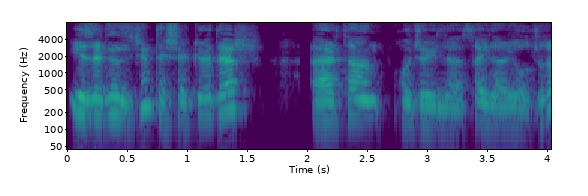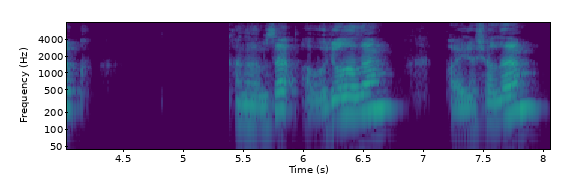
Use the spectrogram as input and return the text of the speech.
İzlediğiniz için teşekkür eder. Ertan Hoca ile sayılar yolculuk kanalımıza abone olalım, paylaşalım.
